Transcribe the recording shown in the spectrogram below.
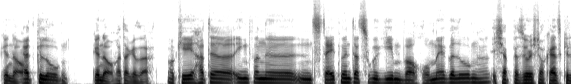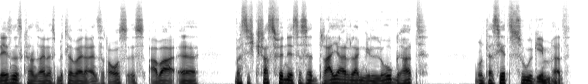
genau, Er hat gelogen. genau, hat er gesagt. Okay, hat er irgendwann eine, ein Statement dazu gegeben, warum er gelogen hat? Ich habe persönlich noch keins gelesen. Es kann sein, dass mittlerweile eins raus ist. Aber äh, was ich krass finde, ist, dass er drei Jahre lang gelogen hat und das jetzt zugegeben hat.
